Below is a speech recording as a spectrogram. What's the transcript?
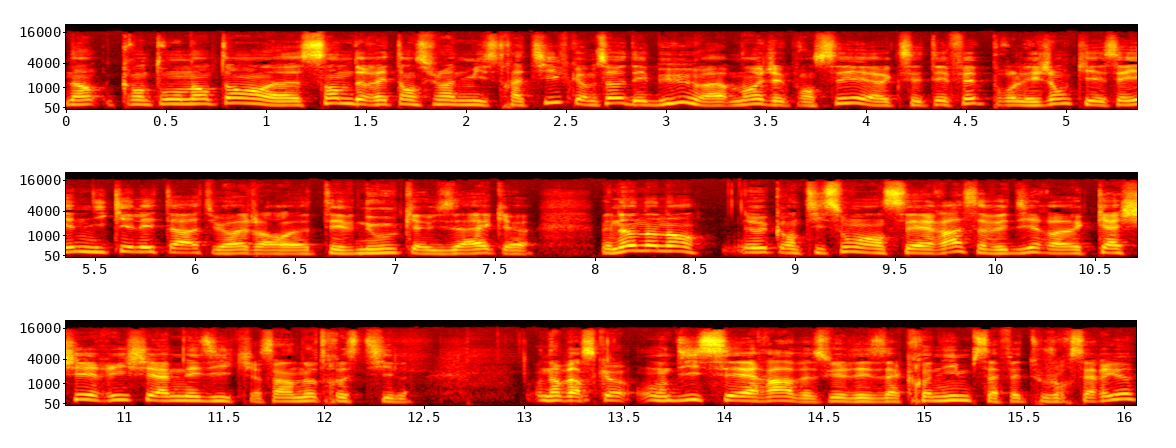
Non, quand on entend euh, centre de rétention administrative comme ça au début, euh, moi j'ai pensé euh, que c'était fait pour les gens qui essayaient de niquer l'État, tu vois, genre euh, Cahuzac. euh. Mais non, non, non. Eux, quand ils sont en CRA, ça veut dire caché, riche et amnésique. C'est un autre style. Non, parce qu'on dit CRA, parce que les acronymes, ça fait toujours sérieux.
